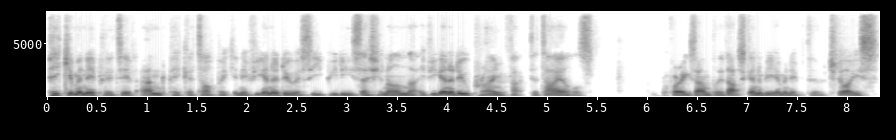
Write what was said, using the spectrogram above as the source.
pick a manipulative and pick a topic. And if you're going to do a CPD session on that, if you're going to do prime factor tiles, for example, if that's going to be a manipulative choice,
